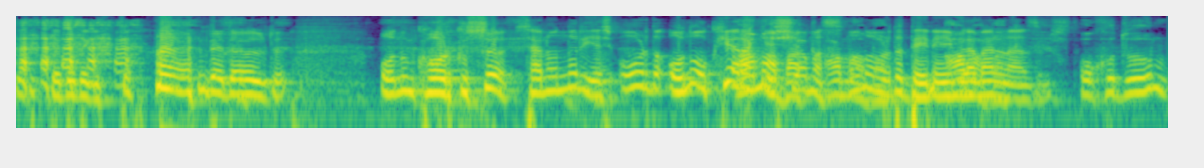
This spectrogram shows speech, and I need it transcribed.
dedik. Dede de gitti. Dede öldü. Onun korkusu. Sen onları yaş orada onu okuyarak Ama bak, yaşayamazsın. ama onu bak, orada deneyimlemen bak. lazım işte. Okuduğum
